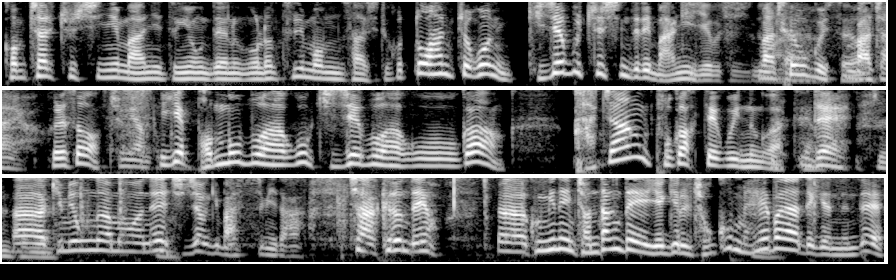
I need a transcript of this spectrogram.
검찰 출신이 많이 등용되는 거는 틀림없는 사실이고 또 한쪽은 기재부 출신들이 많이 기재부 출신 채우고 있어요. 맞아요. 그래서 이게 법무부하고 기재부하고가 가장 부각되고 있는 것 같아요. 네. 아, 김용남 의원의 지적이 맞습니다. 자, 그런데요. 어, 국민의힘 전당대회 얘기를 조금 해봐야 되겠는데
